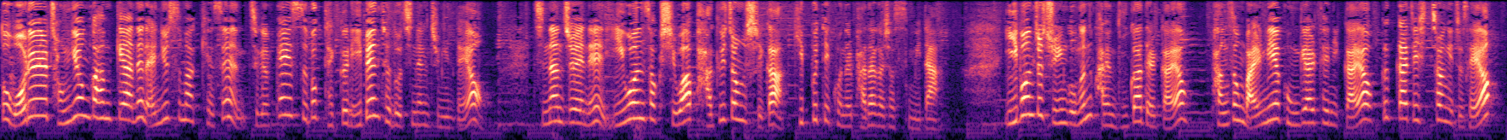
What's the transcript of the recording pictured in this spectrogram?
또 월요일 정기영과 함께하는 N뉴스마켓은 지금 페이스북 댓글 이벤트도 진행 중인데요. 지난주에는 이원석 씨와 박유정 씨가 기프티콘을 받아가셨습니다. 이번 주 주인공은 과연 누가 될까요? 방송 말미에 공개할 테니까요. 끝까지 시청해주세요.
